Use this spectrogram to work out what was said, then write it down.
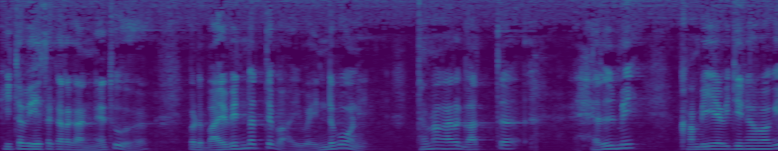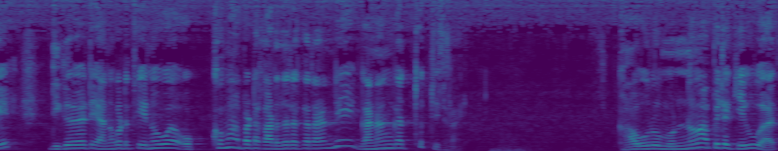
හිත වෙහෙස කරගන්න නැතුව ඒකට බය වෙන්නත් එපා. ඒව එන්න ඕනේ. තමන් අර ගත්ත හැල්මේ කඹේ ඇවිදිනා වගේ දිගට යනකොට තියෙනවා ඔක්කොම අපට කරදර කරන්නේ ගණන් ගත්තොත් විතරයි. කවුරු මොනවා අපිට කිව්වත්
